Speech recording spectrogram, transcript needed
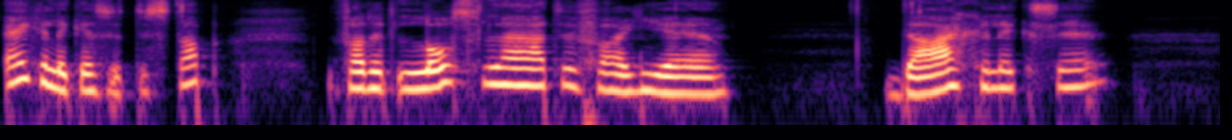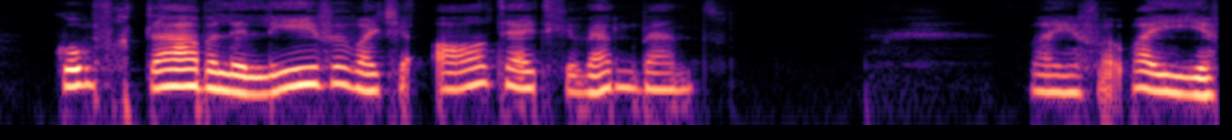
Eigenlijk is het de stap van het loslaten van je dagelijkse, comfortabele leven, wat je altijd gewend bent. waar je, waar je je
